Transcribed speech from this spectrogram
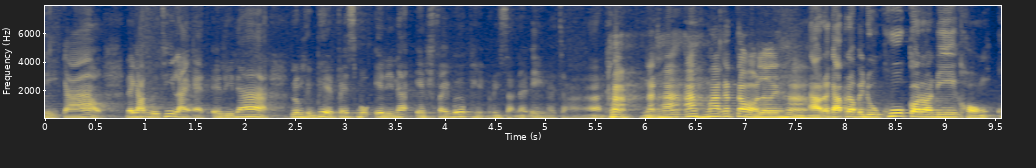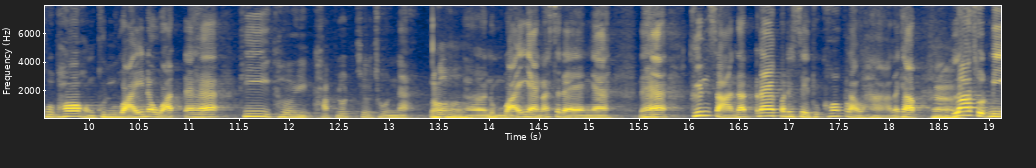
0932915549 นะครับหรือที่ Line แอดเอลิน่ารวมถึงเพจ Facebook เอลิน่าเอไฟเบอร์เพจบริษัทนั่นเองนะจ๊ะค่ะนะคะอะมากันต่อเลยฮะเอาละครับ เราไปดูคู่กรณีของคุณพ่อของคุณไว้นวัดนะฮะ ที่เคยขับรถเฉียวชนน่ะอ๋อเอ่อหนุ่มไว้ไงนักแสดงไงนะฮะขึ้นศาลนัดแรกปฏิเสธทุกข้อกล่าวหานะครับ ครับ ล่าสุดมี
